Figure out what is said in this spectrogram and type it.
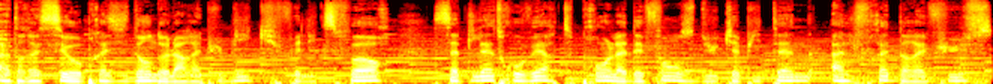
Adressée au président de la République, Félix Faure, cette lettre ouverte prend la défense du capitaine Alfred Dreyfus,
